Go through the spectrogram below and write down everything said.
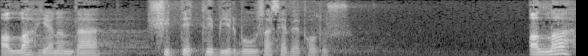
Allah yanında şiddetli bir buğza sebep olur. Allah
